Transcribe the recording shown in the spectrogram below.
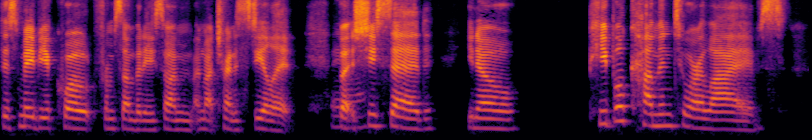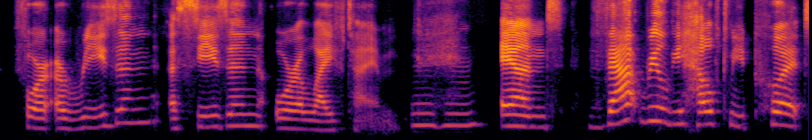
this may be a quote from somebody, so I'm, I'm not trying to steal it, yeah. but she said, you know, people come into our lives for a reason, a season, or a lifetime. Mm-hmm. And that really helped me put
